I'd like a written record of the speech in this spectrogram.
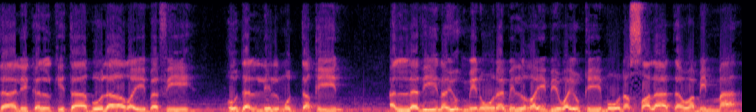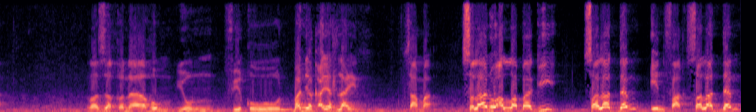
ذلك الكتاب لا ريب فيه هدى للمتقين الذين يؤمنون بالغيب ويقيمون الصلاة ومما رزقناهم ينفقون banyak ayat lain sama selalu Allah bagi salat dan infak salat dan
